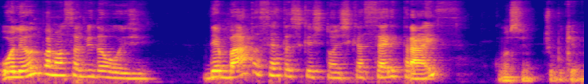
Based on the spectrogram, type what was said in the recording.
olhando para nossa vida hoje, debata certas questões que a série traz. Como assim? Tipo o quê?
